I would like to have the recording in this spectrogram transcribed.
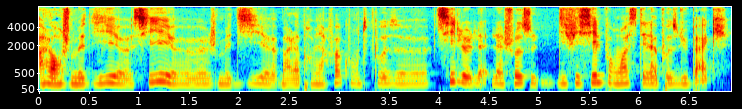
Alors je me dis, si, je me dis, bah, la première fois qu'on te pose... si, le- la, chose difficile pour moi, c'était la pose du pack.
